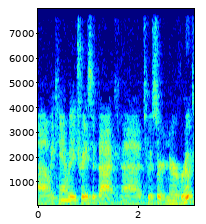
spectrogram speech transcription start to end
Uh, we can't really trace it back uh, to a certain nerve root.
